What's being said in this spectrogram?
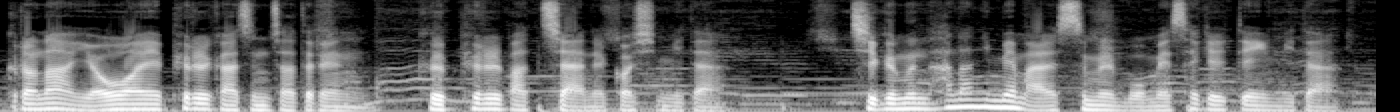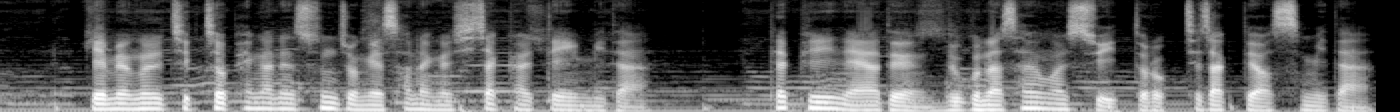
그러나 여호와의 표를 가진 자들은 그 표를 받지 않을 것입니다. 지금은 하나님의 말씀을 몸에 새길 때입니다. 계명을 직접 행하는 순종의 선행을 시작할 때입니다. 테필린 에아드 누구나 사용할 수 있도록 제작되었습니다.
